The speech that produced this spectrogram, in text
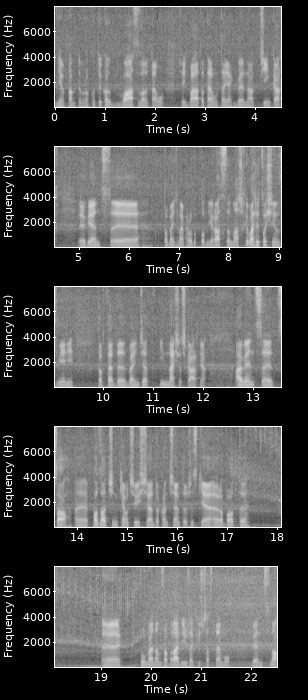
Nie w tamtym roku, tylko dwa sezony temu, czyli dwa lata temu, tak jakby na odcinkach, y, więc y, to będzie najprawdopodobniej raz nasz, chyba że coś się zmieni, to wtedy będzie inna sieczkarnia. A więc y, co, y, poza odcinkiem oczywiście dokończyłem te wszystkie roboty. Y, Pumę nam zabrali już jakiś czas temu, więc no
